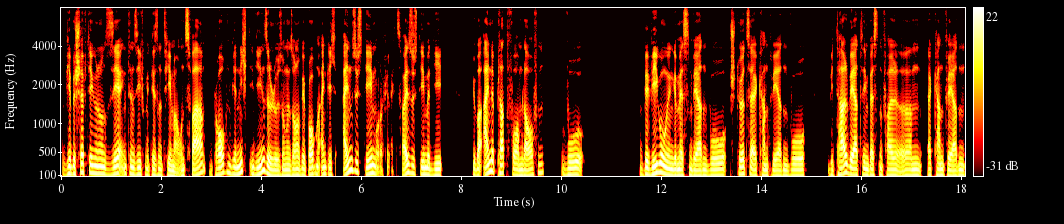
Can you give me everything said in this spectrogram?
wir beschäftigen uns sehr intensiv mit diesem Thema. Und zwar brauchen wir nicht in die Insellösungen, sondern wir brauchen eigentlich ein System oder vielleicht zwei Systeme, die über eine Plattform laufen, wo Bewegungen gemessen werden, wo Stürze erkannt werden, wo Vitalwerte im besten Fall ähm, erkannt werden,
